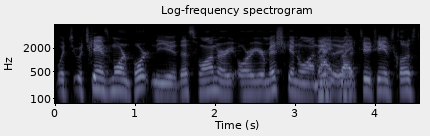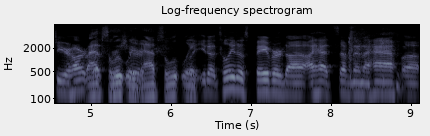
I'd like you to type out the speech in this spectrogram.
which which game is more important to you, this one or or your Michigan one? These, Right, are, these are right. two teams close to your heart. absolutely, sure. absolutely. But you know, Toledo's favored. Uh, I had seven and a half. Uh,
